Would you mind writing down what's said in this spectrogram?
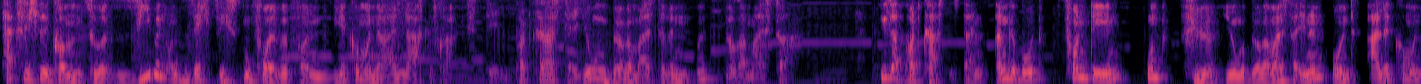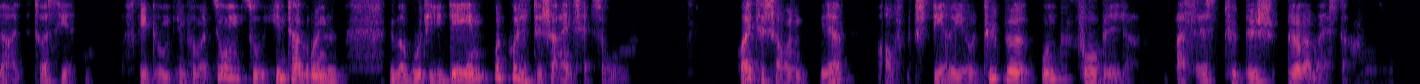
Herzlich willkommen zur 67. Folge von Wir Kommunalen nachgefragt, dem Podcast der jungen Bürgermeisterinnen und Bürgermeister. Dieser Podcast ist ein Angebot von den und für junge Bürgermeisterinnen und alle kommunal Interessierten. Es geht um Informationen zu Hintergründen, über gute Ideen und politische Einschätzungen. Heute schauen wir auf Stereotype und Vorbilder. Was ist typisch Bürgermeister?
